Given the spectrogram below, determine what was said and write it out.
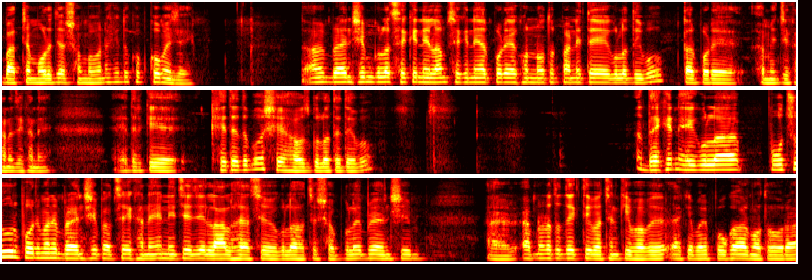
বাচ্চা মরে যাওয়ার সম্ভাবনা কিন্তু খুব কমে যায়। তো আমি ব্রাইন শিমগুলো ছেঁকে নিলাম, ছেঁকে নেওয়ার পরে এখন নতুন পানিতে এগুলো দিব, তারপরে আমি যেখানে যেখানে এদেরকে খেতে দেবো, সে হাউসগুলোতে দেব। দেখেন এগুলা প্রচুর পরিমাণে ব্রাইন শিপ আছে এখানে, নিচে যে লাল হয়ে আছে ওগুলো হচ্ছে সবগুলোই ব্রাইন শিপ আর আপনারা তো দেখতে পাচ্ছেন কীভাবে একেবারে পোকার মতো ওরা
